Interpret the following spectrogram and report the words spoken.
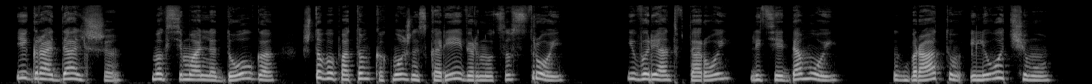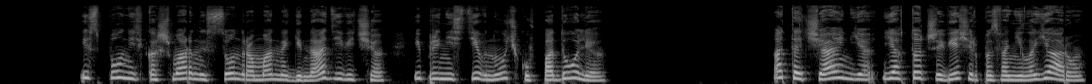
– играть дальше – максимально долго, чтобы потом как можно скорее вернуться в строй. И вариант второй – лететь домой, к брату или отчиму. Исполнить кошмарный сон Романа Геннадьевича и принести внучку в подоле. От отчаяния я в тот же вечер позвонила Яру.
